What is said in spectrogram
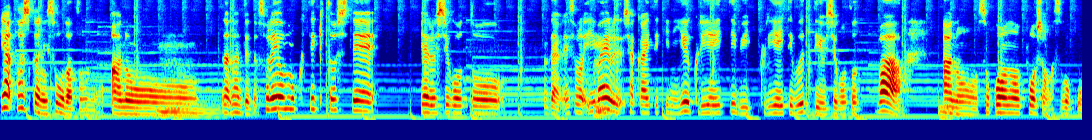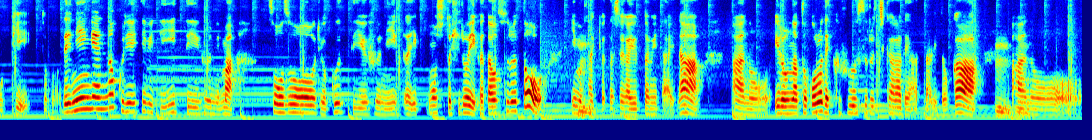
いや確かにそうだと思う。あのー、ななんていうんだそれを目的としてやる仕事だよね。そのいわゆる社会的に言うクリエイティブ、クリエイティブっていう仕事はあのそこのポーションがすごく大きいと思う。で人間のクリエイティビティっていうふうに、まあ、想像力っていうふうにもうちょっと広い言い方をすると今さっき私が言ったみたいな、うん、あのいろんなところで工夫する力であったりとか、うんうん、あの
